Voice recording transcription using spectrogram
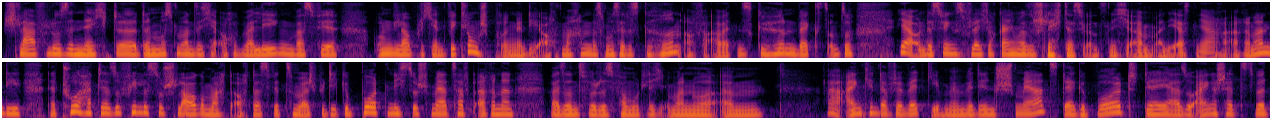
schlaflose Nächte. Dann muss man sich ja auch überlegen, was für unglaubliche Entwicklungssprünge die auch machen. Das muss ja das Gehirn auch verarbeiten. Das Gehirn wächst und so. Ja, und deswegen ist es vielleicht auch gar nicht mal so schlecht, dass wir uns nicht ähm, an die ersten Jahre erinnern. Die Natur hat ja so vieles so schlau gemacht, auch dass wir zum Beispiel die Geburt nicht so schmerzhaft erinnern, weil sonst würde es vermutlich immer nur ähm, ja, ein Kind auf der Welt geben, wenn wir den Schmerz der Geburt, der ja so eingeschätzt wird,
